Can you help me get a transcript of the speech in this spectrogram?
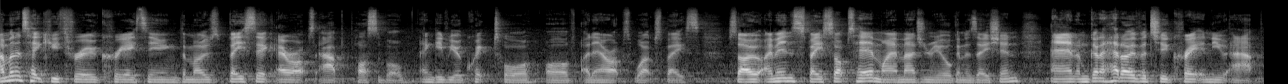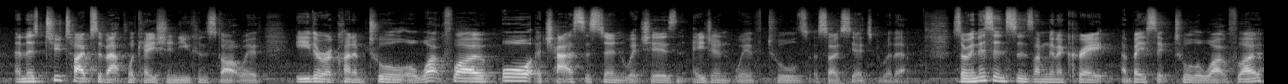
I'm going to take you through creating the most basic AirOps app possible and give you a quick tour of an AirOps workspace. So I'm in SpaceOps here, my imaginary organization, and I'm going to head over to create a new app. And there's two types of application you can start with, either a kind of tool or workflow or a chat assistant, which is an agent with tools associated with it. So in this instance, I'm going to create a basic tool or workflow,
